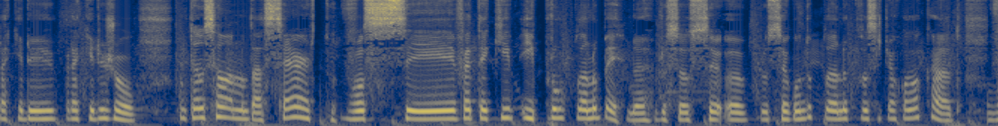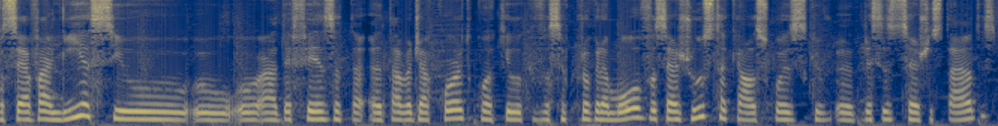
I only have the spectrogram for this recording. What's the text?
aquele, aquele jogo. Então, se ela não dá certo, você vai ter que ir para um plano B, né? Para o seu, eh, pro segundo plano que você tinha colocado. Você avalia se o, o a defesa estava eh, de acordo com aquilo que você programou, você ajusta aquelas coisas que uh, precisam ser ajustadas,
